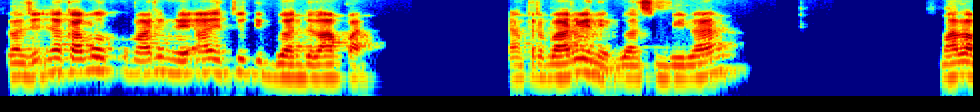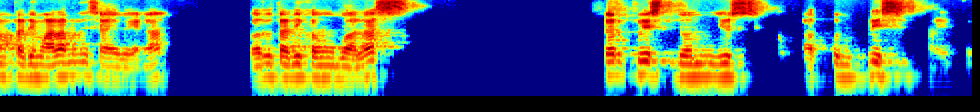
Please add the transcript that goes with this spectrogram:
Selanjutnya kamu kemarin WA itu di bulan 8. Yang terbaru ini bulan 9. Malam tadi malam ini saya WA. Baru tadi kamu balas. Sir, please don't use akun please. Nah, itu.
